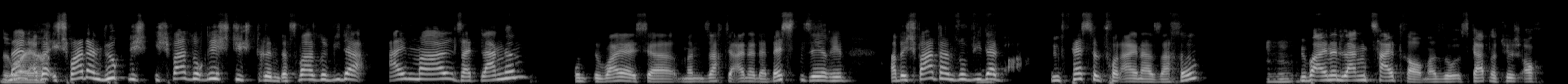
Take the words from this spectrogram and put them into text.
The Nein, Wire. aber ich war dann wirklich, ich war so richtig drin. Das war so wieder einmal seit langem. Und The Wire ist ja, man sagt ja, einer der besten Serien. Aber ich war dann so wieder gefesselt von einer Sache Mhm. über einen langen Zeitraum. Also es gab natürlich auch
